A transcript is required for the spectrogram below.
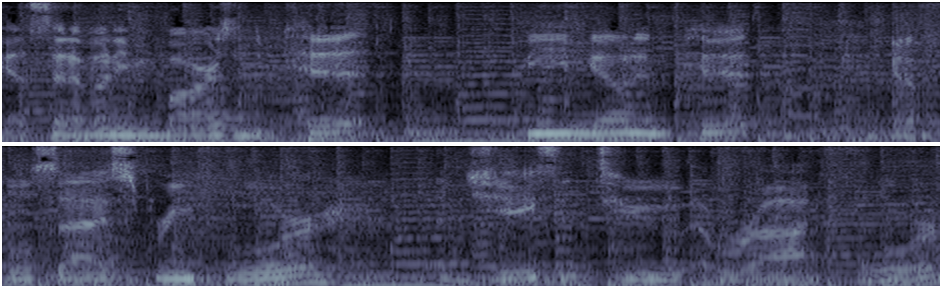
Got a set of uneven bars in the pit, beam going in the pit. Got a full-size spring floor adjacent to a rod floor.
